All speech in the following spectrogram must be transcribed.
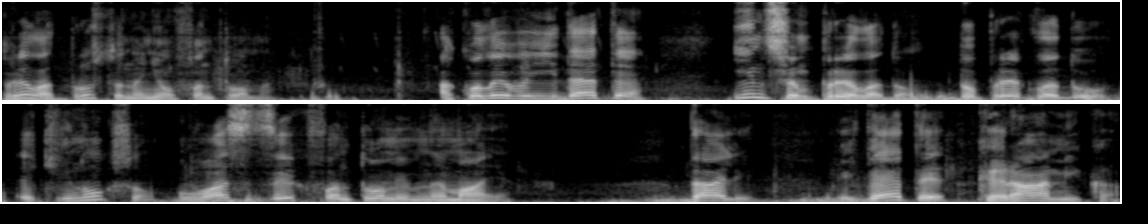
прилад просто на ньому фантоми. А коли ви йдете іншим приладом, до прикладу, еквіноксом, у вас цих фантомів немає. Далі йдете кераміка.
